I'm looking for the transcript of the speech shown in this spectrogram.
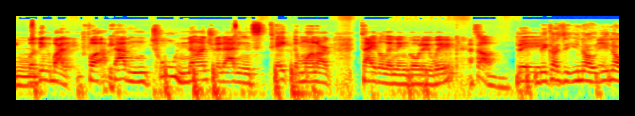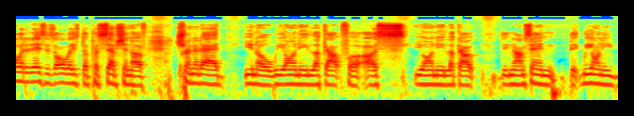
Mm. But think about it. For to have two non-Trinidadians take the monarch title and then go their way, that's a big. because you know you know what it is is always the perception of Trinidad you know we only look out for us you only look out you know what I'm saying we only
